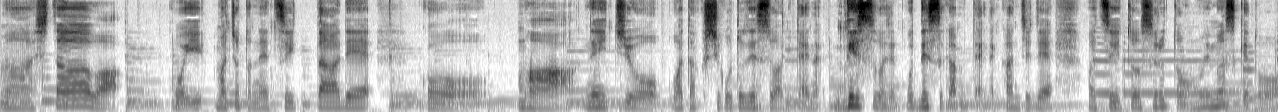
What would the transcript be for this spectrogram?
まあ明日はこうい、まあ、ちょっとねツイッターでこうまあね一応私事ですわみたいな「ですわ」じゃ「ですが」みたいな感じで、まあ、ツイートをすると思いますけど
